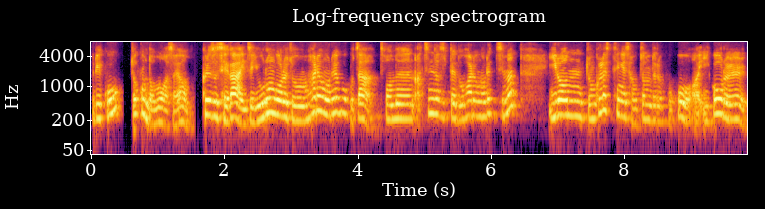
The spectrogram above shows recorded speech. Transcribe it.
그리고 조금 넘어가서요. 그래서 제가 이제 이런 거를 좀 활용을 해보고자 저는 아침 자습 때도 활용을 했지만 이런 좀 클래스팅의 장점들을 보고 아, 이거를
